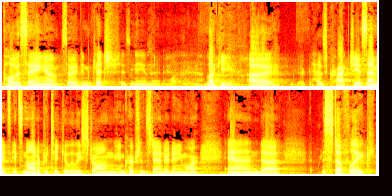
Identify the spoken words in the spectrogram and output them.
Paul was saying. Um, sorry, I didn't catch his name. There. Lucky, Lucky uh, has cracked GSM. It's it's not a particularly strong encryption standard anymore, and uh, stuff like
